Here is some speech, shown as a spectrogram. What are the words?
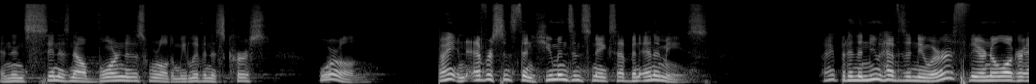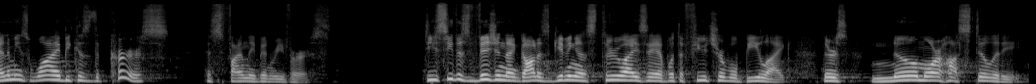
And then sin is now born into this world, and we live in this cursed world. Right? And ever since then, humans and snakes have been enemies. Right? But in the new heavens and new earth, they are no longer enemies. Why? Because the curse has finally been reversed. Do you see this vision that God is giving us through Isaiah of what the future will be like? There's no more hostility,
